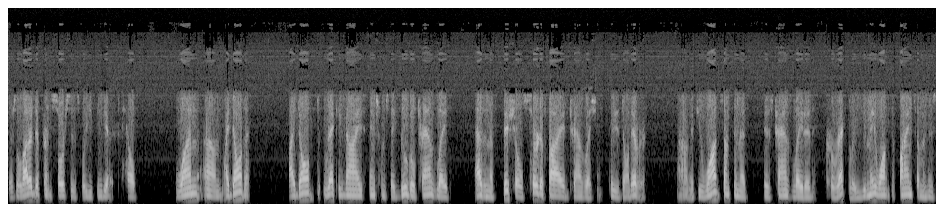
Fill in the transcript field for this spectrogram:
There's a lot of different sources where you can get help. One, um, I don't, I don't recognize things from say Google Translate as an official certified translation. Please don't ever. Um, if you want something that is translated correctly, you may want to find someone who's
